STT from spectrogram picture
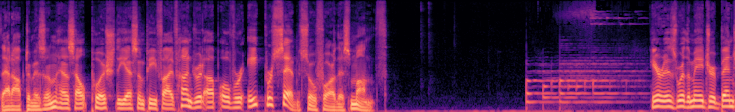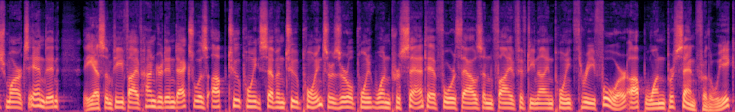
That optimism has helped push the S&P 500 up over 8% so far this month. Here is where the major benchmarks ended. The S&P 500 index was up 2.72 points or 0.1% at 4559.34, up 1% for the week.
